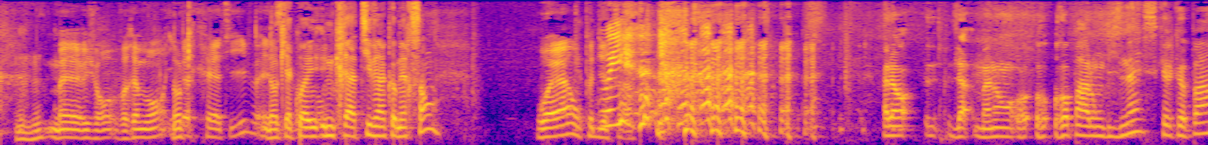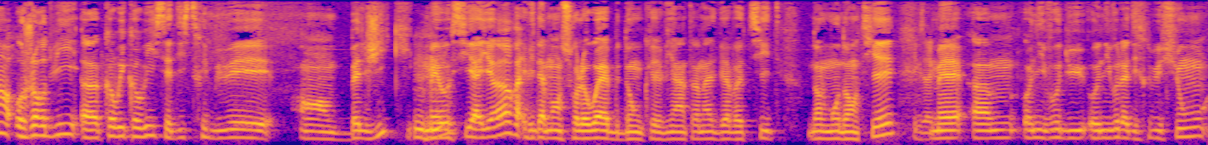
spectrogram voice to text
mhm. mais vraiment hyper créative. donc, il y a quoi Une créative et un commerçant? Ouais, on peut dire oui. ça. Alors, là, maintenant, reparlons business quelque part. Aujourd'hui, euh, Kowi Kowi s'est distribué en Belgique, mhm. mais aussi ailleurs, évidemment sur le web, donc via Internet, via votre site, dans le monde entier. Mais euh, au, niveau du, au niveau de la distribution,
